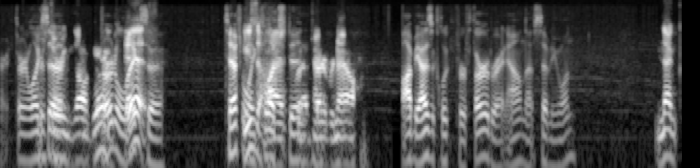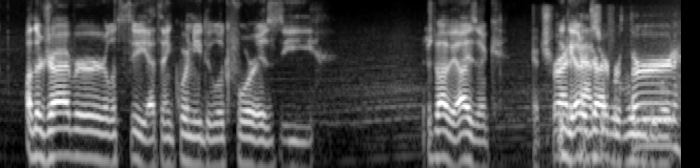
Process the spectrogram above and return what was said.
Alright, third Alexa, third. Alexa, definitely He's clutched in. playoff driver now. Bobby Isaac looking for third right now in that 71. Next other driver, let's see. I think we need to look for is the. There's Bobby Isaac. Gonna try The to other pass her driver for we need to third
